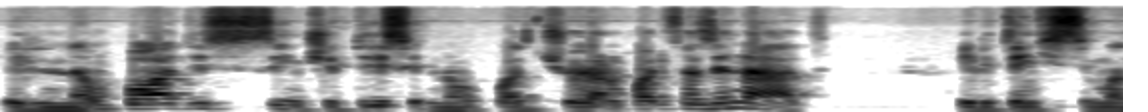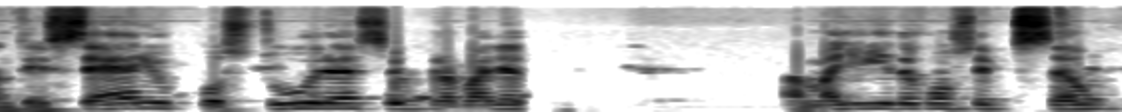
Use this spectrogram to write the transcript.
Ele não pode se sentir triste, ele não pode chorar, não pode fazer nada. Ele tem que se manter sério, postura, ser um trabalhador. A maioria da concepção,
